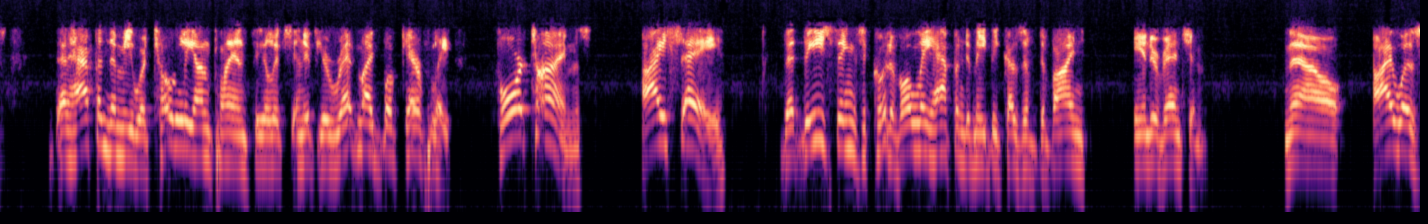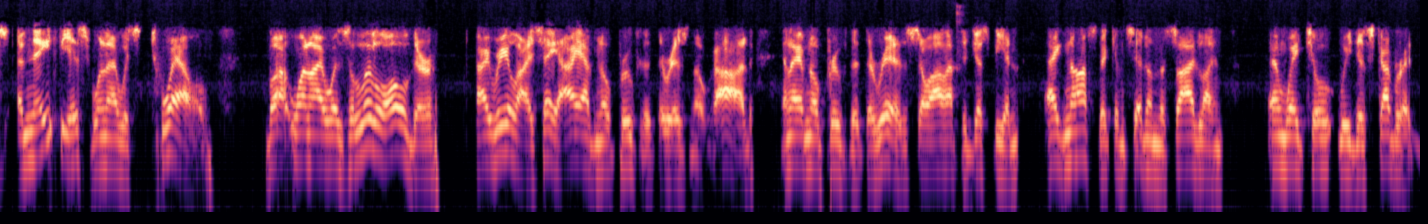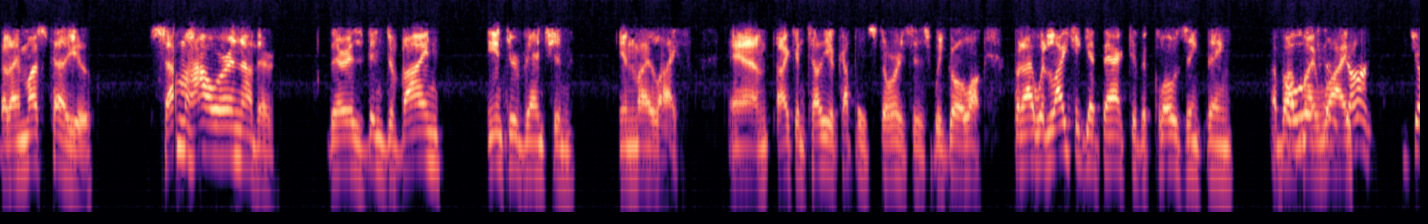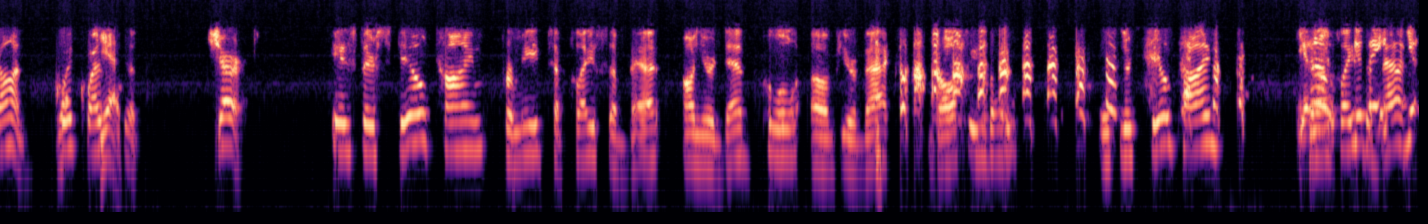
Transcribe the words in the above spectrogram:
that happened to me were totally unplanned, Felix. And if you read my book carefully, four times I say that these things could have only happened to me because of divine intervention. Now, I was an atheist when I was 12, but when I was a little older, I realized, hey, I have no proof that there is no God, and I have no proof that there is, so I'll have to just be an agnostic and sit on the sideline and wait till we discover it. But I must tell you, somehow or another, there has been divine intervention in my life. And I can tell you a couple of stories as we go along. But I would like to get back to the closing thing about oh, my wife. John, John, quick question. Yes. Sure. Is there still time for me to place a bet on your dead pool of your back golfing buddy? Is there still time? You Can I know, place did the they, bet? you,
